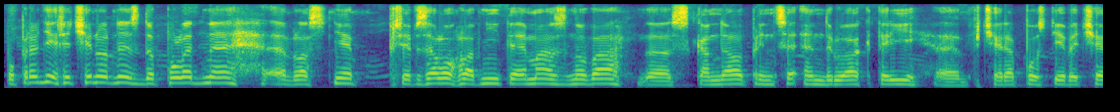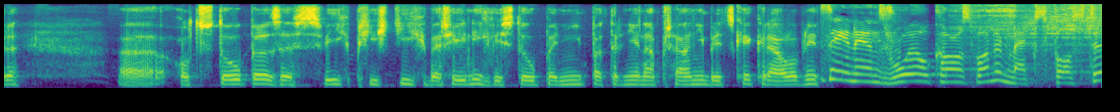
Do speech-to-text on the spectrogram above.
Popravdě řečeno dnes dopoledne eh, vlastně převzalo hlavní téma znova eh, skandál prince Andrewa, který eh, včera pozdě večer odstoupil ze svých příštích veřejných vystoupení patrně na přání britské královny. CNN's royal correspondent Max Foster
